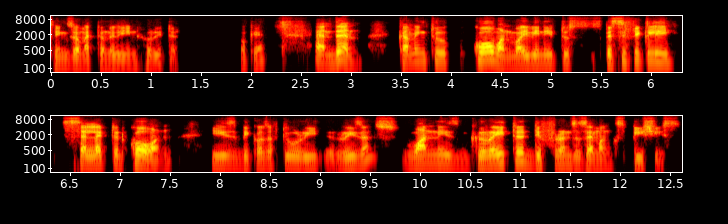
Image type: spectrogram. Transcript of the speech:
things are maternally inherited okay? And then coming to co1 why we need to specifically selected co1 is because of two re reasons. One is greater differences among species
